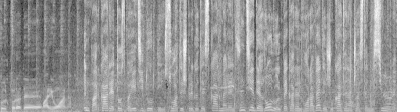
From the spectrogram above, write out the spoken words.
cultură de marihuana. În parcare, toți băieții duri din SWAT își pregătesc armele în funcție de rolul pe care îl vor avea de jucat în această misiune.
